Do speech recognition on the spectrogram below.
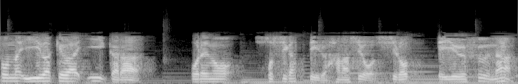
そんな言い訳はいいから、俺の欲しがっている話をしろっていう風な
